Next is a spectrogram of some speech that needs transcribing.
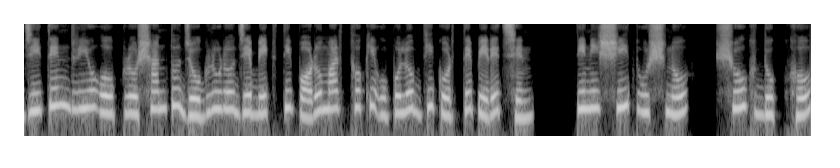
জিতেন্দ্রীয় ও প্রশান্ত যোগরুরও যে ব্যক্তি পরমার্থকে উপলব্ধি করতে পেরেছেন, তিনি শীত, উষ্ণ, সুখ, দুঃখ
